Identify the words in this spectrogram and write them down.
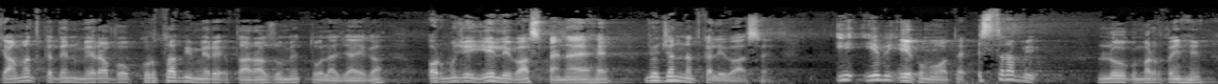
क्यामत के दिन मेरा वो कुर्ता भी मेरे ताराजू में तोला जाएगा और मुझे ये लिबास पहनाया है, जो जन्नत का लिबास है। ये ये भी एक मौत है। इस तरह भी लोग मरते हैं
